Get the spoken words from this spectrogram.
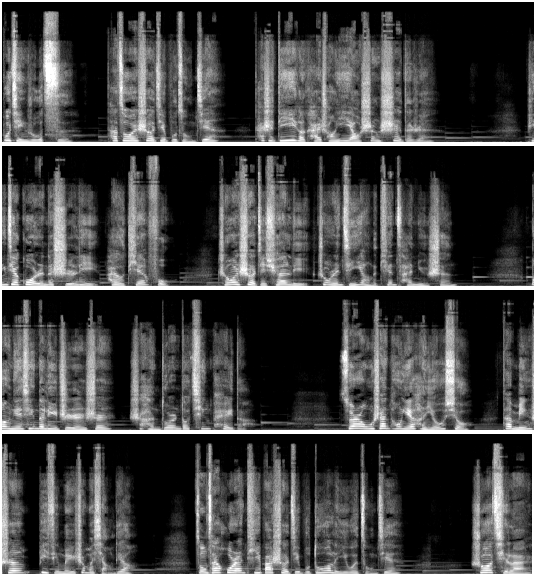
不仅如此，他作为设计部总监，他是第一个开创医药盛世的人。凭借过人的实力还有天赋，成为设计圈里众人敬仰的天才女神。孟年星的励志人生是很多人都钦佩的。虽然吴山童也很优秀，但名声毕竟没这么响亮。总裁忽然提拔设计部多了一位总监，说起来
